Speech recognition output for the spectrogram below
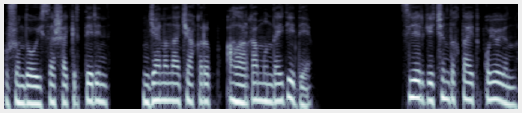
Ошондо ыйса шакирттерин жанына чакырып аларга мындай деди. Силерге чындыкты айтып коеюн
